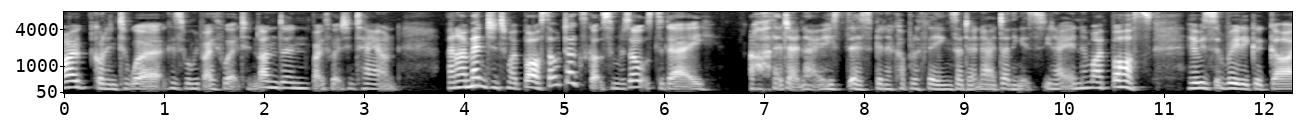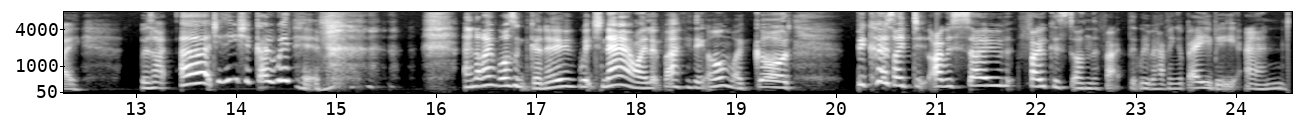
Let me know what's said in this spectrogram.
I got into work because when we both worked in London, both worked in town, and I mentioned to my boss, "Oh, Doug's got some results today." Oh, I don't know. He's, there's been a couple of things. I don't know. I don't think it's you know. And my boss, who is a really good guy, was like, "Uh, do you think you should go with him?" and I wasn't going to. Which now I look back and think, "Oh my god." Because I, did, I was so focused on the fact that we were having a baby, and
